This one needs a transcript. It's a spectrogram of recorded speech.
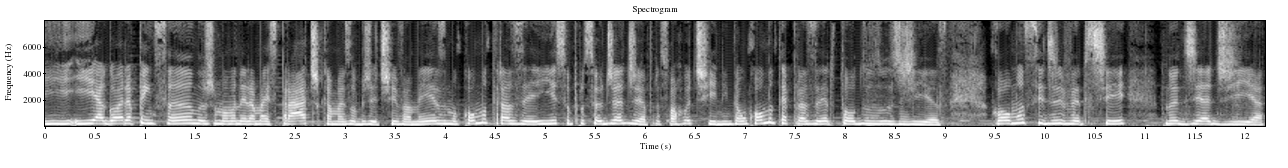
E, e agora pensando de uma maneira mais prática, mais objetiva mesmo, como trazer isso para o seu dia a dia, para sua rotina. Então, como ter prazer todos os dias, como se divertir no dia a dia,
